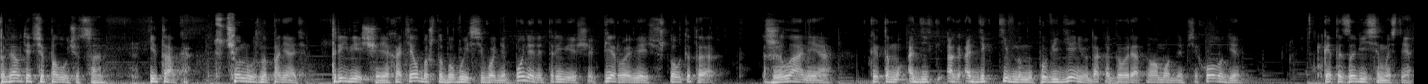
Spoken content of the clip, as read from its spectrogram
тогда у тебя все получится. Итак, что нужно понять? Три вещи. Я хотел бы, чтобы вы сегодня поняли три вещи. Первая вещь, что вот это желание к этому аддиктивному поведению, да, как говорят новомодные психологи, к этой зависимости,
